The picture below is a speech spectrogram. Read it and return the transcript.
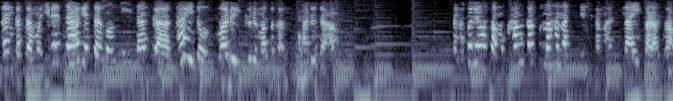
なんかさ、もう入れてあげたのになんか態度悪い車とかあるじゃん。なんかそれはさ、もう感覚の話でしかないからさ、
